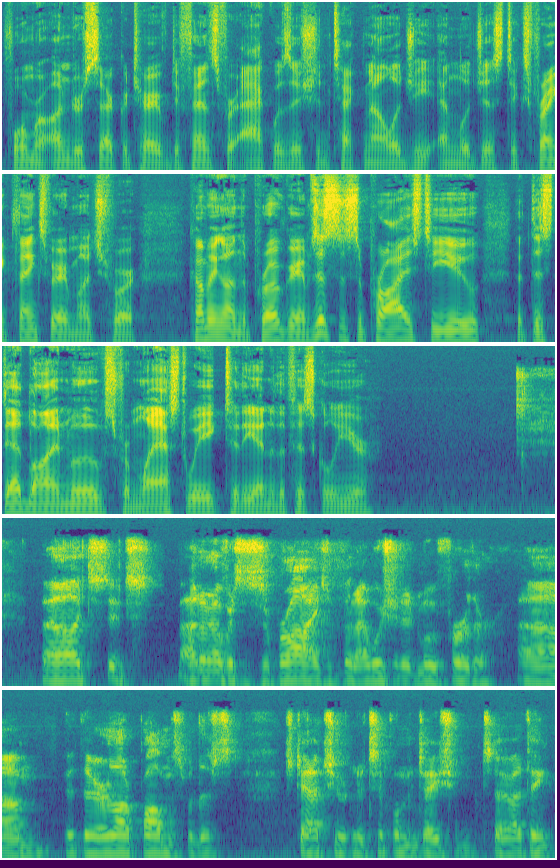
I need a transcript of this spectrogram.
former Undersecretary of Defense for Acquisition Technology and Logistics. Frank, thanks very much for coming on the program. Is this a surprise to you that this deadline moves from last week to the end of the fiscal year? Well, it's it's I don't know if it's a surprise, but I wish it had moved further. Um, there are a lot of problems with this statute and its implementation. So I think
